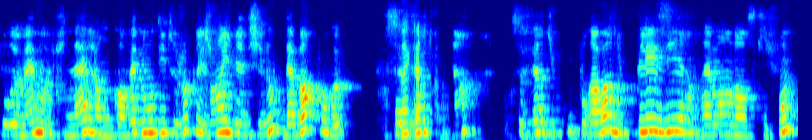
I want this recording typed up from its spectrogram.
Pour eux-mêmes au final. Donc en fait, on dit toujours que les gens ils viennent chez nous d'abord pour eux pour se faire du bien, pour, se faire du, pour avoir du plaisir vraiment dans ce qu'ils font.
